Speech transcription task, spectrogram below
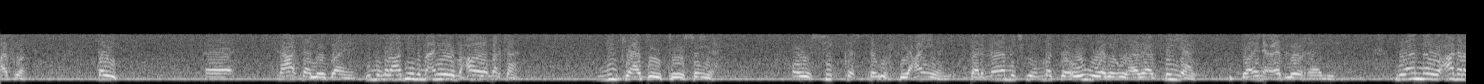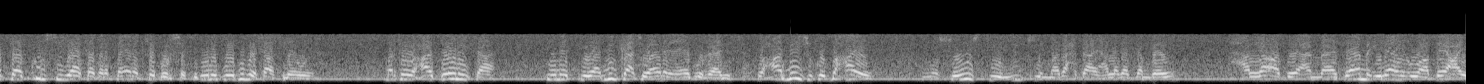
cafwan. Ayib taasaa loo baahanya dimuqraadiyada macnaheeda maxaa waya markaan ninkii hadduu toosan yahay ou si kasta u fiican yahay barnaamijka ummadda uu wada uu hagaagsan yahay waa in ceeb loo raadiya lianna waxaad rabtaa kursigaasaad rabtaa inaad ka bursatid ulajeedada saas lee wey marka waxaad doonaysaa tiraa ninkaas waa inaad ceeb u raadisa. Waxaa meesha ku baxaye nusuustii ninkii madaxdahay ha laga dambeeyo ha la adeeca maadaama ilaahay uu adeecay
